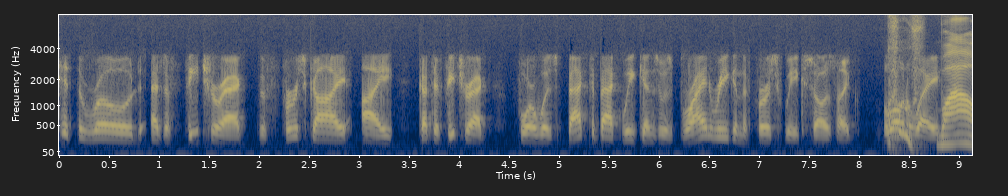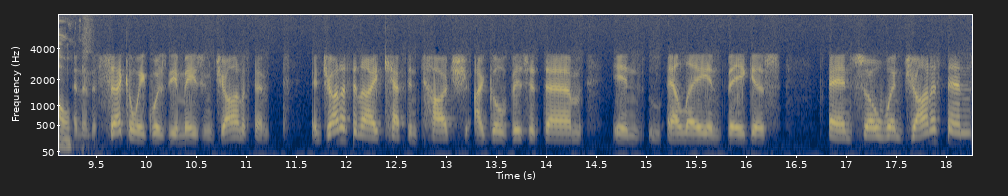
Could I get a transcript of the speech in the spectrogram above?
hit the road as a feature act, the first guy I got to feature act for was back to back weekends. It was Brian Regan the first week, so I was like blown away. wow. And then the second week was the amazing Jonathan. And Jonathan and I kept in touch. I go visit them in LA and Vegas. And so when Jonathan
